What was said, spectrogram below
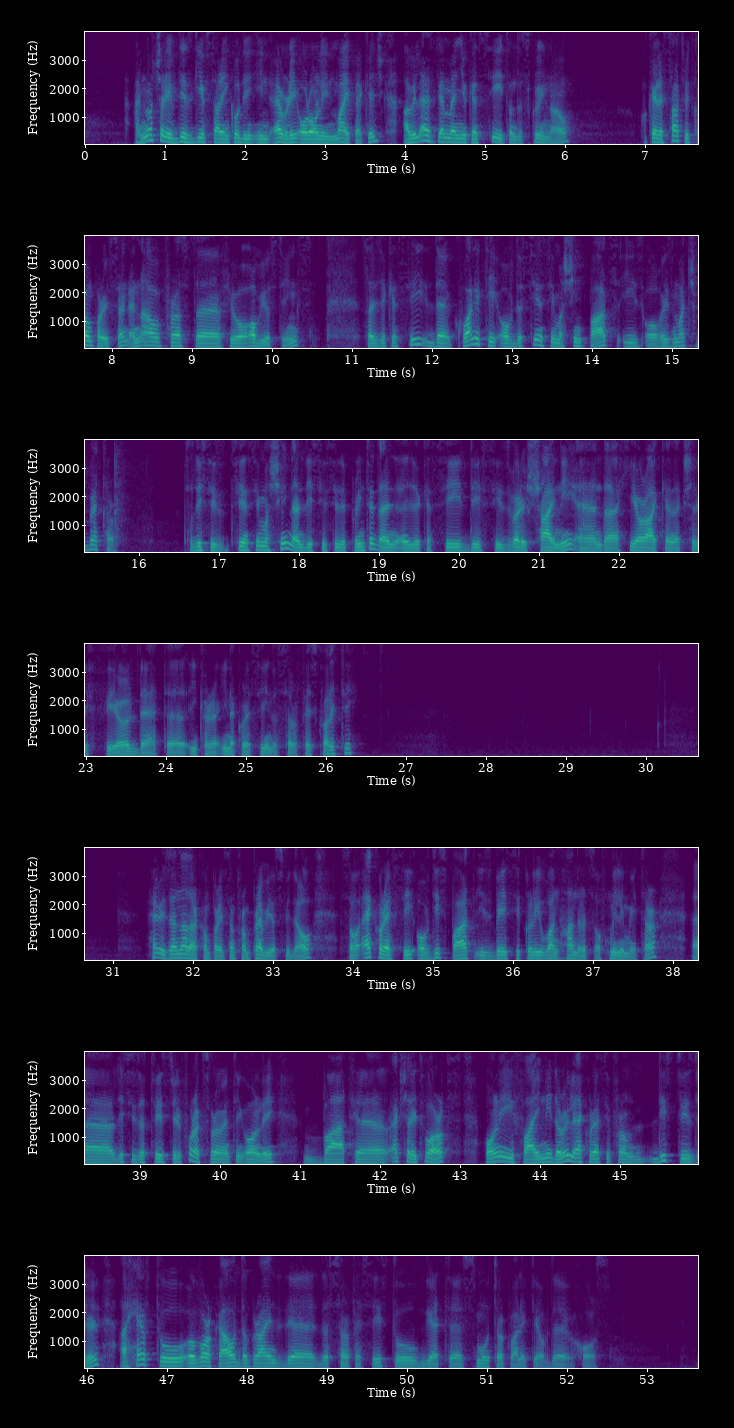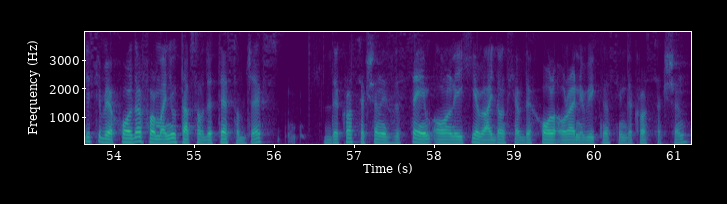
I'm not sure if these gifts are included in every or only in my package. I will ask them and you can see it on the screen now. Okay, let's start with comparison and now first a few obvious things. So as you can see, the quality of the CNC machine parts is always much better. So this is CNC machine and this is 3D printed and as you can see this is very shiny and uh, here I can actually feel that uh, inaccuracy in the surface quality. Here is another comparison from previous video. So accuracy of this part is basically one hundredth of millimeter. Uh, this is a twist drill for experimenting only but uh, actually it works only if I need a real accuracy from this twist drill I have to uh, work out the grind the, the surfaces to get a smoother quality of the holes. This will be a holder for my new types of the test objects. The cross section is the same only here I don't have the hole or any weakness in the cross section.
